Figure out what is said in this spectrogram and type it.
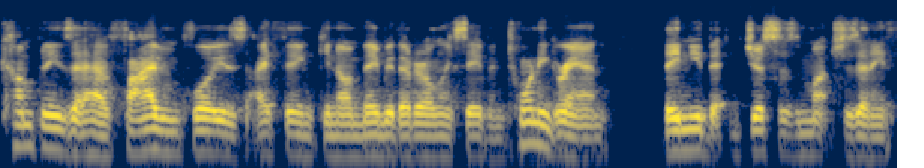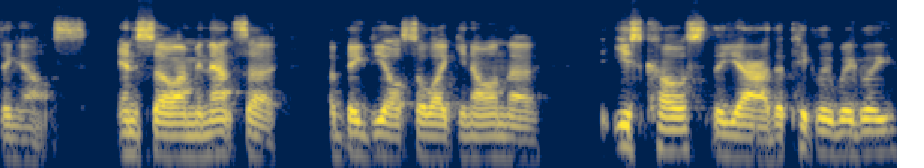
companies that have five employees, I think, you know, maybe that are only saving 20 grand, they need that just as much as anything else. And so, I mean, that's a, a big deal. So like, you know, on the East Coast, the, uh, the Piggly Wiggly,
